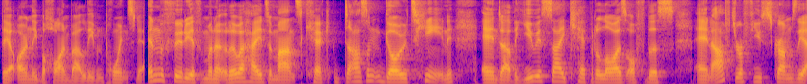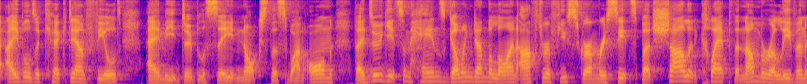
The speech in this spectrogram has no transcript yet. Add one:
They are only behind by 11 points now. In the 30th minute, Ruahei Demant's kick doesn't go 10 and uh, the USA capitalise off this and after a few scrums they're able to kick downfield. Amy du Plessis knocks this one on. They do get some hands going down the line after a few scrum resets but Charlotte Clapp, the number 11,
